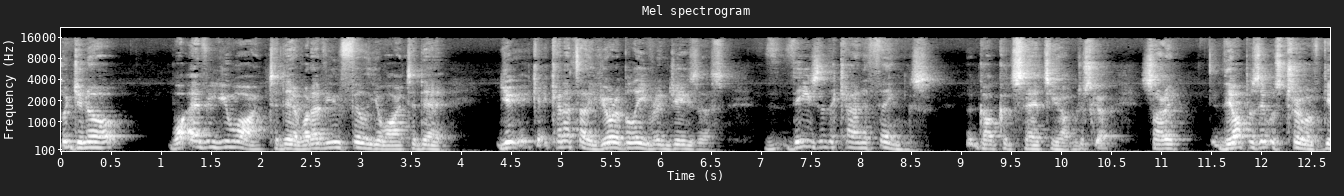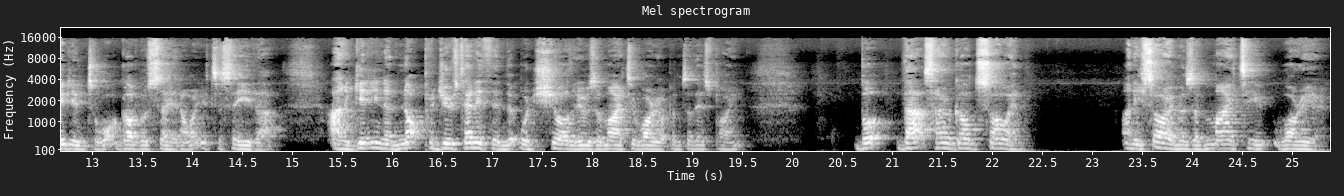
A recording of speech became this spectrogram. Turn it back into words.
But you know, whatever you are today, whatever you feel you are today, you, can I tell you, if you're a believer in Jesus, these are the kind of things that God could say to you. I'm just going, sorry, the opposite was true of Gideon to what God was saying. I want you to see that. And Gideon had not produced anything that would show that he was a mighty warrior up until this point. But that's how God saw him. And he saw him as a mighty warrior.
